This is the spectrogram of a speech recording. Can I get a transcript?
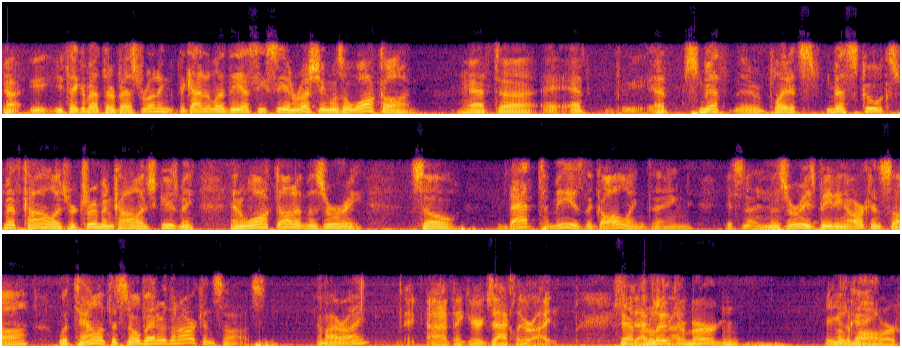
Now you think about their best running. The guy that led the SEC in rushing was a walk-on mm-hmm. at uh, at at Smith. They played at Smith School, Smith College or Truman College, excuse me, and walked on at Missouri. So that to me is the galling thing. It's not, Missouri's beating Arkansas with talent that's no better than Arkansas's. Am I right? I think you're exactly right. Except exactly for Luther right. Burden. He's okay. a baller.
